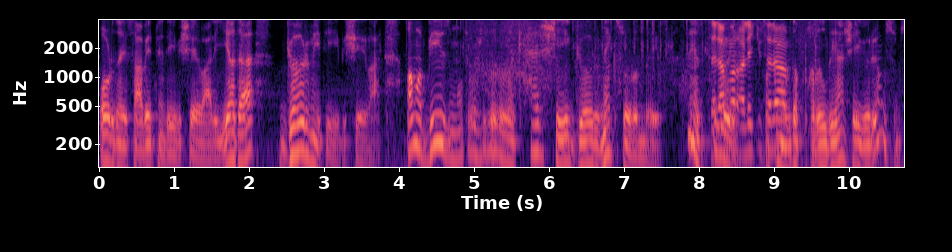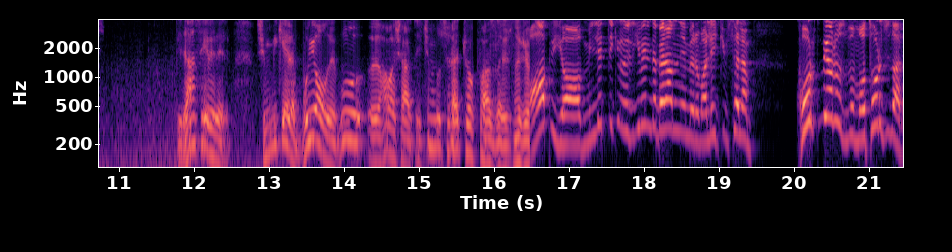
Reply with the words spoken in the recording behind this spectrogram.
orada hesap etmediği bir şey var ya da görmediği bir şey var. Ama biz motorcular olarak her şeyi görmek zorundayız. Ne yazık ki Selamlar, böyle. aleykümselam. Bakın burada parıldayan şeyi görüyor musunuz? Bir daha seyredelim. Şimdi bir kere bu yol ve bu e, hava şartı için bu sürat çok fazla Hüsnü'cüğüm. Abi ya milletteki özgüveni de ben anlayamıyorum. Aleykümselam. Korkmuyorsunuz mu motorcular?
